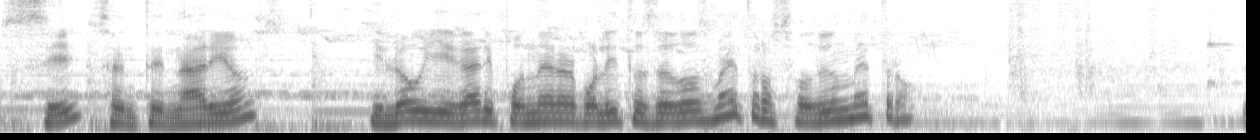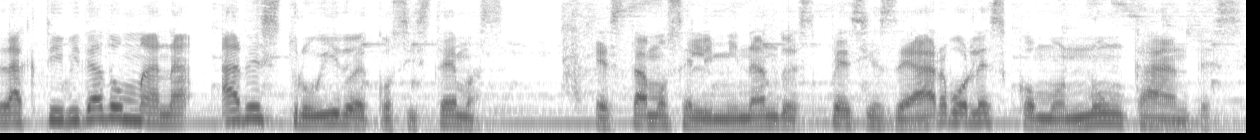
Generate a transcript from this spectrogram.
sí, centenarios, y luego llegar y poner arbolitos de dos metros o de un metro. La actividad humana ha destruido ecosistemas. Estamos eliminando especies de árboles como nunca antes.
